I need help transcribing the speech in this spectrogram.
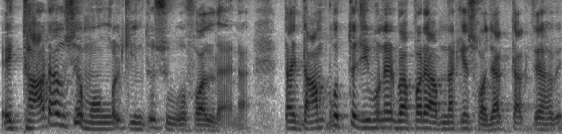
এই থার্ড হাউসে মঙ্গল কিন্তু শুভ ফল দেয় না। তাই দাম্পত্য জীবনের ব্যাপারে আপনাকে সজাগ থাকতে হবে।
